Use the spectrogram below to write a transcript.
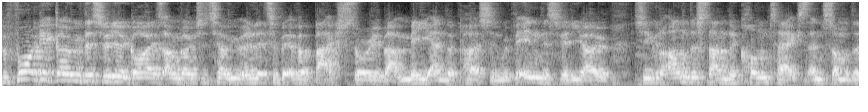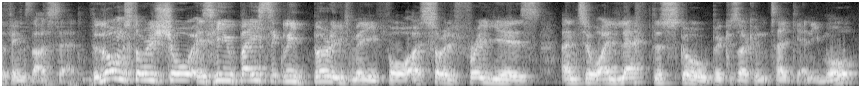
before I get going with this video guys, I'm going to tell you a little bit of a backstory about me and the person within this video so you can understand the context and some of the things that I said. The long story short is he basically bullied me for a solid three years until I left the school because I couldn't take it anymore.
